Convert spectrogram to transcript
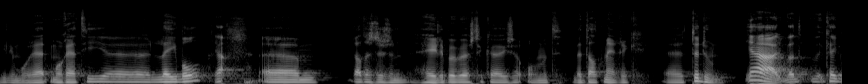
jullie Moretti-label. ja. Um, dat is dus een hele bewuste keuze om het met dat merk te doen. Ja, wat, kijk,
